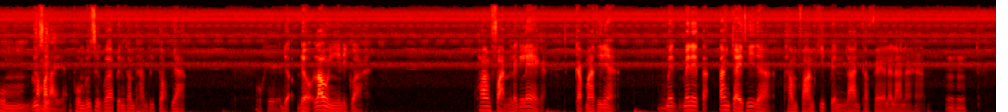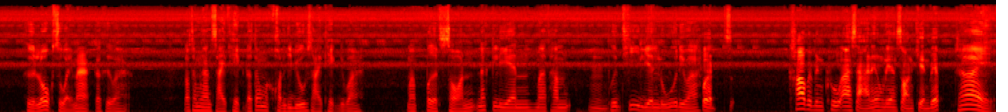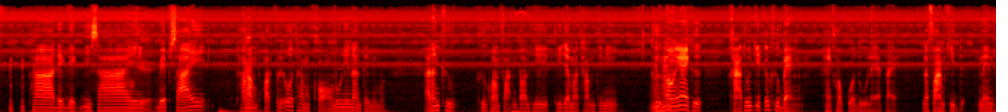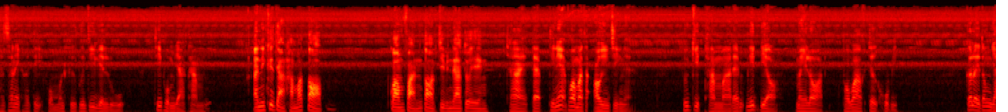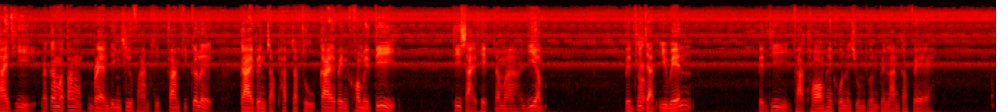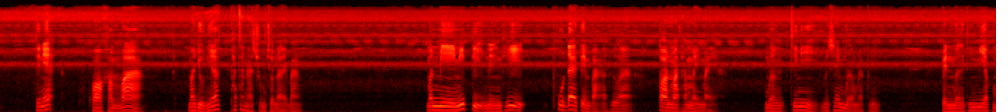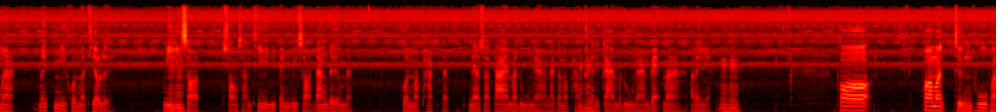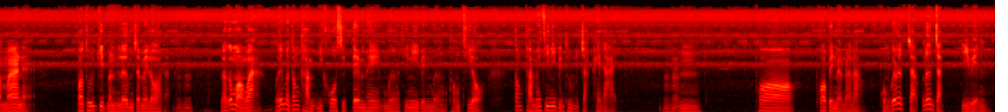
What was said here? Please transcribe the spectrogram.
ผมรู้ทำสึกอะไรอะ ผมรู้สึกว่าเป็นคำถามที่ตอบยาก โอเค เดี๋ยวเดี๋ยวเล่าอย่างนี้ดีกว่า ความฝันแรกๆอะ กลับมาที่เนี่ยอืมไม่ไม่ได้ตตั้งใจที่จะทำฟาร์มคิดเป็นร้านกาแฟและร้านอาหารอือฮึคือโลกสวยมากก็คือว่า เราทำงานสายเทค เราต้องมาคอนดิบิวสายเทคดีวะ มาเปิดสอนนักเรียนมาทำอืมพื้นที่เรียนรู้ดีวะ เปิดสเข้าไปเป็นครูอาสาในโรงเรียนสอนเขียนเว็บ ใช่ พาเด็กๆดีไซโอน์เคเว็บไซต์ครับทำ portfolio ทำของนู่นนี่นั่นเต็มไปหมด อันนั้นคือ คือความฝันตอนที่ที่จะมาทำที่นี่ คือเอาง่ายๆคือขาธุรกิจก็คือแบ่งให้ครอบครัวดูแลไป แล้วฟาร์มคิดในทัศนคติผมมันคือพื้นที่เรียนรู้ที่ผมอยากทำอันนี้คืออยากทำว่าตอบ ความฝันตอบจิตวิญญาณตัวเอง ใช่ แต่ทีเนี้ยพอมาเอาจริง ๆ เนี่ย ธุรกิจทำมาได้นิดเดียวไม่รอด เพราะว่าเจอโควิดก็เลยต้องย้ายที่แล้วก็มาตั้ง branding ชื่อฟาร์มคิดฟาร์มคิดก็เลยกลายเป็นจับพลัดจับผลูกลายเป็น community ที่สาย tech จะมาเยี่ยม เป็นที่ครับจัดอีเวนต์เป็นที่ฝากท้องให้คนในชุมชนเป็นร้านกาแฟ ทีเนี้ยพอคำว่ามาอยู่นี่แล้วพัฒนาชุมชนอะไรบ้าง มันมีมิติหนึ่งที่พูดได้เต็มปากก็คือว่า ตอนมาทำใหม่ๆอะเมืองที่นี่ไม่ใช่เมืองแบบนี้ เป็นเมืองที่เงียบมาก ไม่มีคนมาเที่ยวเลย มีอือฮึรีสอร์ทสองสามที่ที่เป็นรีสอร์ทดั้งเดิมแบบ คนมาพักแบบ แนวสไตล์มาดูงาน แล้วก็มาพักข้าราชการมาดูงานแวะมาอะไรเงี้ย อือฮึพอพอมาถึงภูผาม่านเนี่ย พอธุรกิจมันเริ่มจะไม่รอดอะอือฮึเราก็มองว่าเฮ้ยมันต้องทำ ecosystem ให้เมืองที่นี่เป็นเมืองท่องเที่ยว ต้องทำให้ที่นี่เป็นที่รู้จักให้ได้ อือฮึอืม พอพอเป็นแบบนั้นอะผมก็เริ่มจัดเริ่มจัดอีเวนต์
